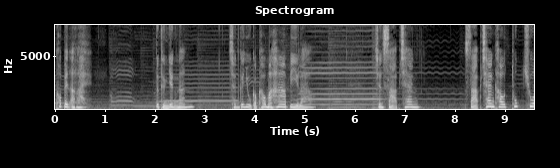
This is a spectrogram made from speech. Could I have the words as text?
เขาเป็นอะไร แต่ถึงอย่างนั้น ฉันก็อยู่กับเขามาห้าปีแล้ว ฉันสาบแช่ง สาบแช่งเขาทุกชั่ว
